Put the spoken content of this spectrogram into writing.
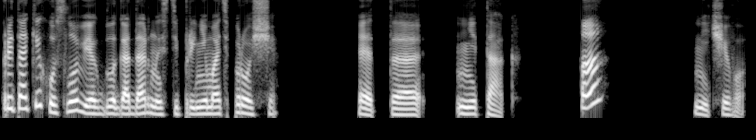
При таких условиях благодарности принимать проще. Это не так. А? Ничего.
